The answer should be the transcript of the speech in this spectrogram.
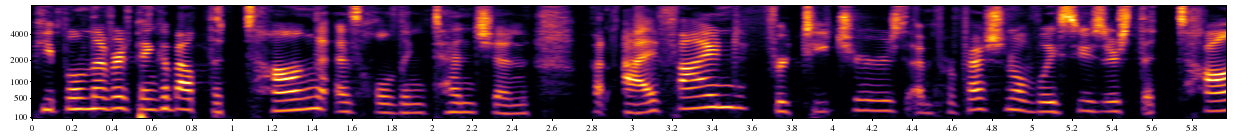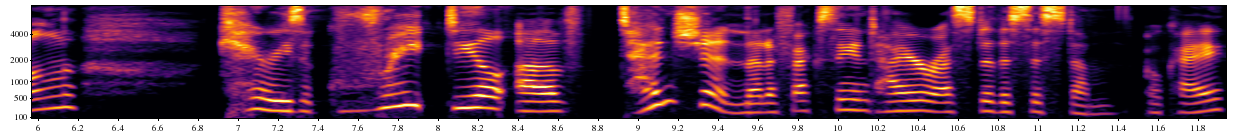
People never think about the tongue as holding tension, but I find for teachers and professional voice users, the tongue carries a great deal of tension that affects the entire rest of the system. Okay,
